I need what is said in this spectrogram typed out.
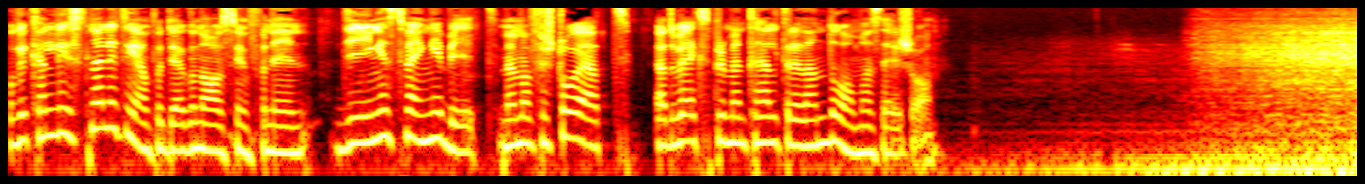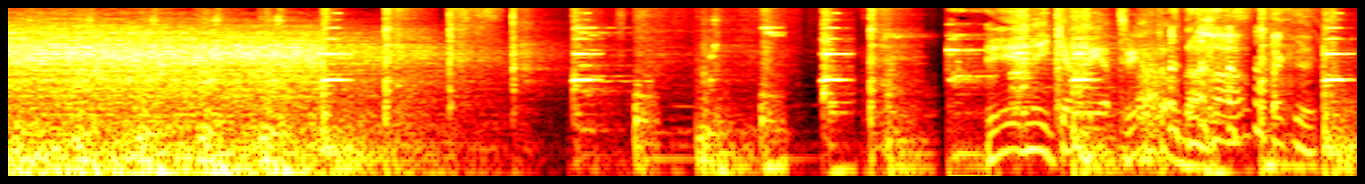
Och Vi kan lyssna lite grann på Diagonalsymfonin. Det är ingen svängig bit, men man förstår ju att ja, det var experimentellt redan då, om man säger så. det är Mikael Petretow där.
